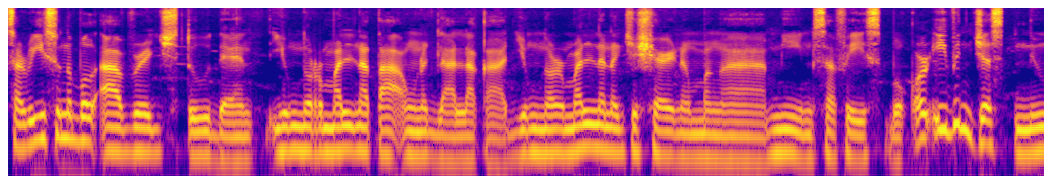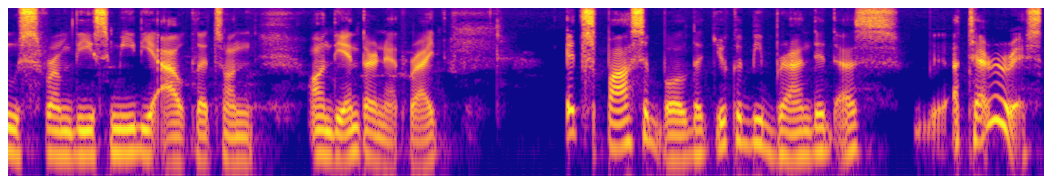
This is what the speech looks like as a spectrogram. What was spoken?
Sa reasonable average student, yung normal na taong naglalakad, yung normal na nag-share ng mga memes sa Facebook, or even just news from these media outlets on, on the internet, right? It's possible that you could be branded as a terrorist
